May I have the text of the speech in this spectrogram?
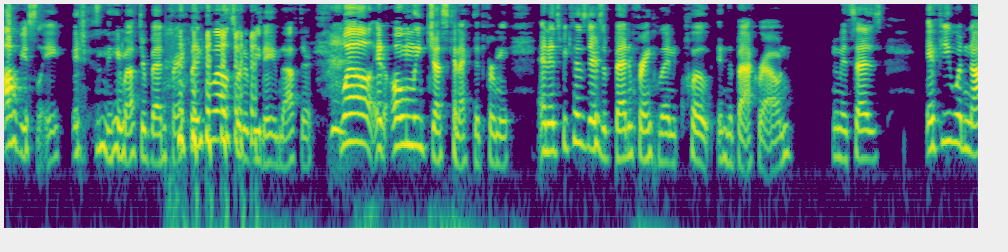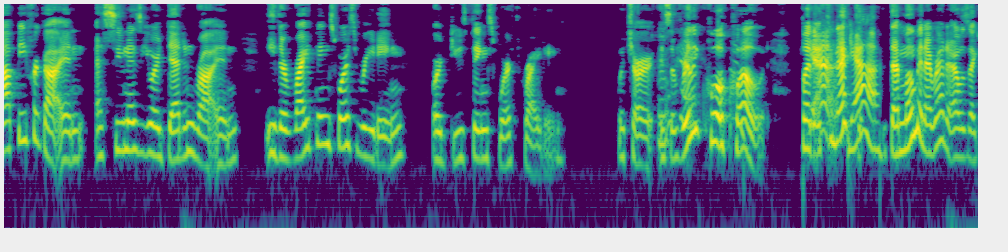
obviously, it is named after Ben Franklin. Who else would it be named after? Well, it only just connected for me. And it's because there's a Ben Franklin quote in the background. And it says, If you would not be forgotten as soon as you are dead and rotten, either write things worth reading or do things worth writing. Which are is a really cool quote. But Yeah. it connected. Yeah. That moment I read it, I was like,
